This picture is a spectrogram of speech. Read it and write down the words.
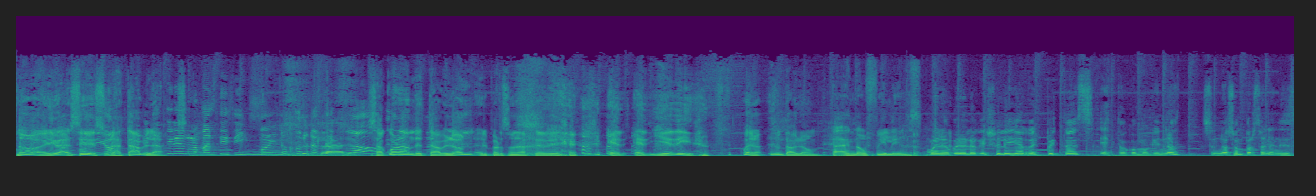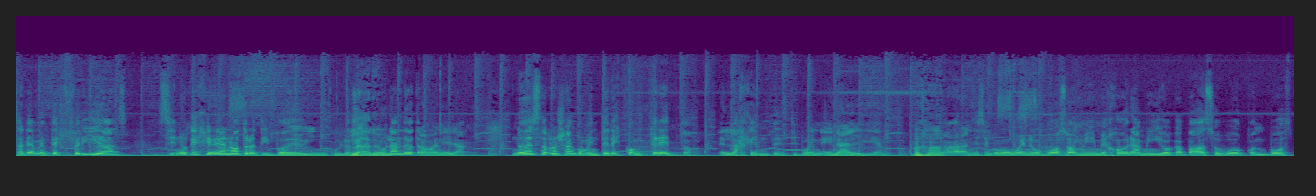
No, iba a decir, es una tabla. Tienen romanticismo y no son Claro. ¿Se acuerdan de Tablón, el personaje de Ed, Ed y Eddie? Bueno, es un tablón. Has no feelings. Bueno, pero lo que yo leí al respecto es esto, como que no, no son personas necesariamente frías, sino que generan otro tipo de vínculos. Claro. Circulan de otra manera. No desarrollan como interés concreto en la gente, tipo en, en alguien. Ajá. No agarran y dicen como, bueno, vos sos mi mejor amigo, capaz, o vos con vos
